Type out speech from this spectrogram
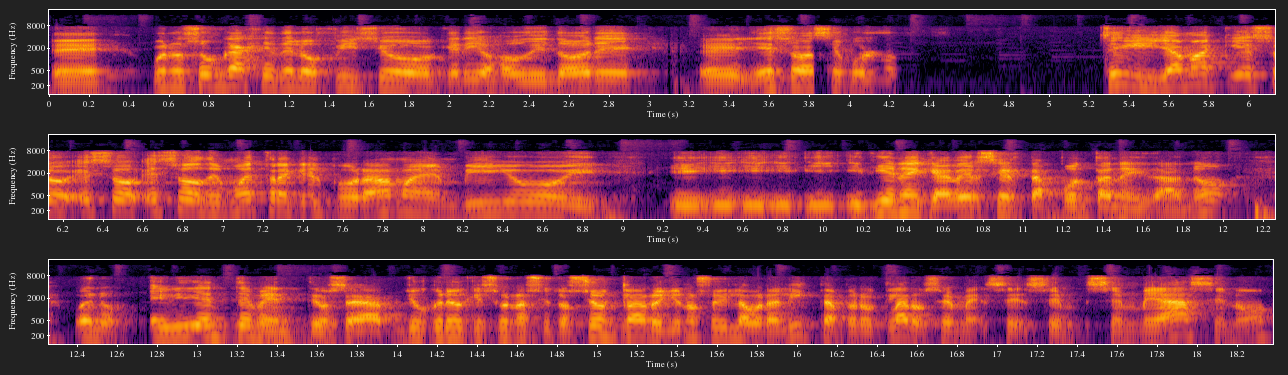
eh, bueno, son gajes del oficio, queridos auditores. Eh, eso hace por... Sí, ya más que eso, eso, eso demuestra que el programa es en vivo y, y, tiene que haber cierta espontaneidad, ¿no? Bueno, evidentemente, o sea, yo creo que es una situación, claro, yo no soy laboralista, pero claro, se me, se, se, se me hace, ¿no?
